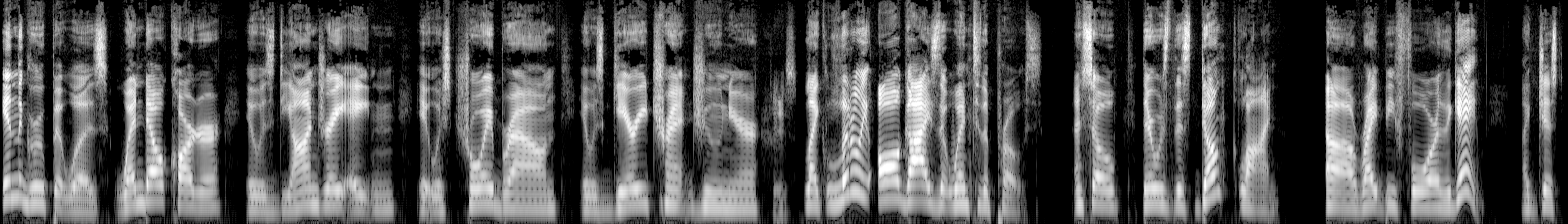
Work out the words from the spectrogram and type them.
in the group. It was Wendell Carter. It was DeAndre Ayton. It was Troy Brown. It was Gary Trent Jr. Jeez. Like literally all guys that went to the pros. And so there was this dunk line uh, right before the game. Like just,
